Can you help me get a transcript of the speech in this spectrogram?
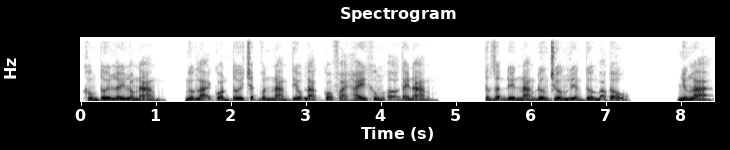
không tới lấy lòng nàng, ngược lại còn tới chất vấn nàng tiểu lạc có phải hay không ở tay nàng. Tức giận đến nàng đương trường liền tưởng bạo tẩu. Nhưng là,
